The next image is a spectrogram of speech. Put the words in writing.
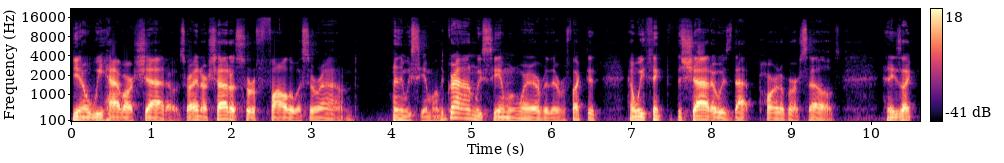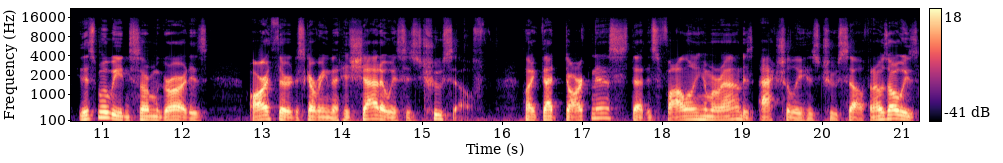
you know, we have our shadows, right? And our shadows sort of follow us around. And then we see them on the ground, we see them wherever they're reflected. And we think that the shadow is that part of ourselves. And he's like, this movie, in some regard, is Arthur discovering that his shadow is his true self. Like that darkness that is following him around is actually his true self. And I was always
